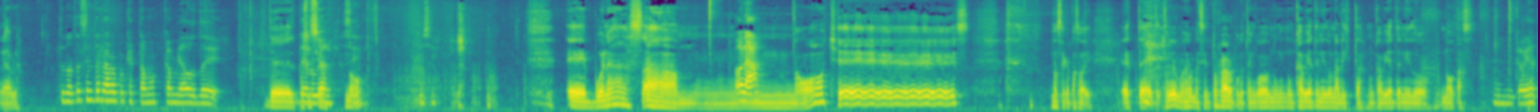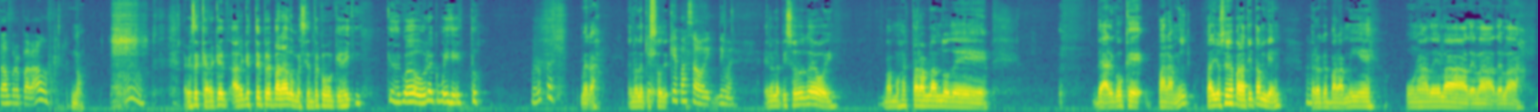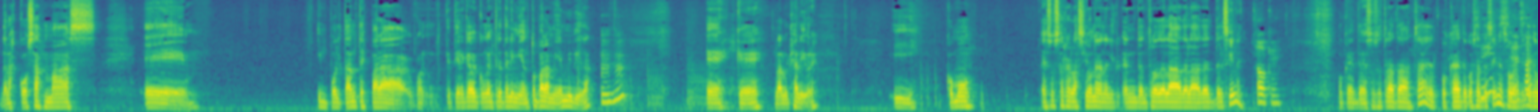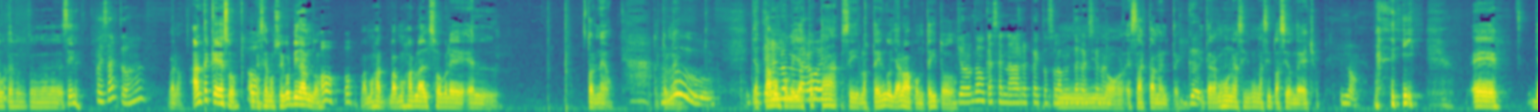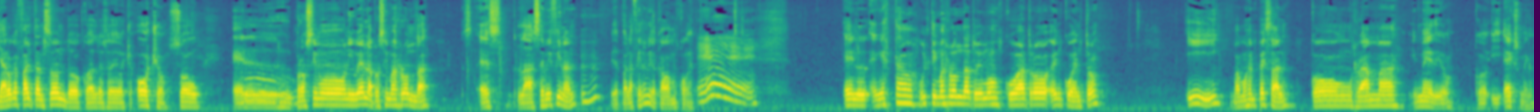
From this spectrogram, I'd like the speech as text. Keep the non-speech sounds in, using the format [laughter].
Le habla. ¿Tú no te sientes raro porque estamos cambiados de, De, de posición. lugar? No. Sí. Yo sí. [laughs] Eh, buenas am, Hola. noches. [laughs] No sé qué pasó ahí. Este, te- estoy- me siento raro porque tengo nu- nunca había tenido una lista, nunca había tenido notas. Nunca habías estado preparado. No. La cosa es que ahora que ahora que estoy preparado me siento como que ay, ¿qué, hago ahora? ¿Cómo es esto? Bueno, pues. Mira, en el ¿qué, episodio ¿Qué pasa hoy? Dime. En el episodio de hoy vamos a estar hablando de, de algo que para mí, para yo sé que para ti también, pero que para mí es una de, la, de, la, de, la, de las cosas más eh, importantes para que tiene que ver con entretenimiento para mí en mi vida, eh, que es la lucha libre y cómo eso se relaciona en el, en- dentro de la, de la, de- del cine. Ok. Porque de eso se trata, ¿sabes? El podcast de cosas de Sí, cine, sí, sobre cosas de cine. Pues exacto. ajá. Bueno, antes que eso, porque Oh. se me sigue olvidando, Oh, oh. vamos, a, vamos a hablar sobre el torneo. El torneo. Uh, ¿tú ya estamos, porque ya esto hoy? está, sí, los tengo, ya los apunté y todo. Yo no tengo que hacer nada al respecto, solamente Mm, reaccionar. No, exactamente. Good. Y tenemos una, una situación, de hecho. No. [laughs] Eh, ya lo que faltan son 2, 4, 6, 8, 8. So, el Uh. próximo nivel, la próxima ronda es la semifinal Ujú. y después la final y acabamos con esto. ¡Eh! En, en esta última ronda tuvimos cuatro encuentros y vamos a empezar con Rama y medio y X-Men.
